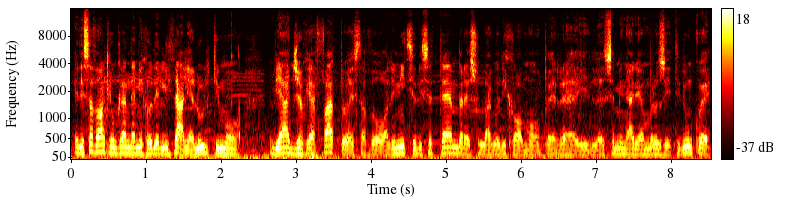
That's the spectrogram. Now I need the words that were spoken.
ed è stato anche un grande amico dell'Italia. L'ultimo viaggio che ha fatto è stato all'inizio di settembre sul lago di Como per il seminario Ambrosetti. Dunque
